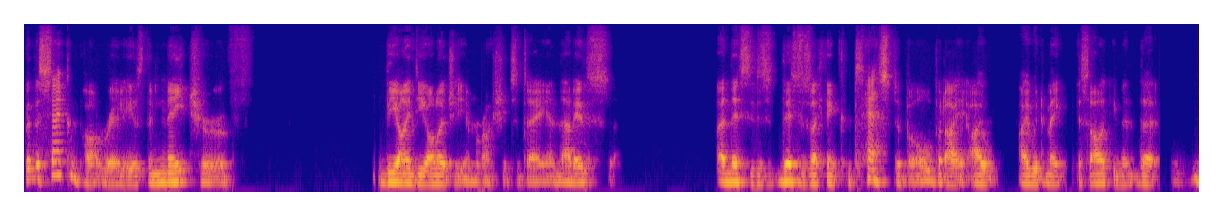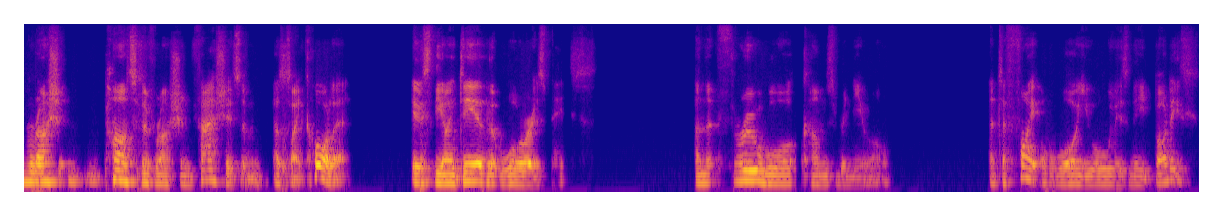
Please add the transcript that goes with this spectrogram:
But the second part really is the nature of the ideology in Russia today, and that is, and this is this is I think contestable, but I I, I would make this argument that Russia part of Russian fascism, as I call it, is the idea that war is peace, and that through war comes renewal and to fight a war, you always need bodies,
